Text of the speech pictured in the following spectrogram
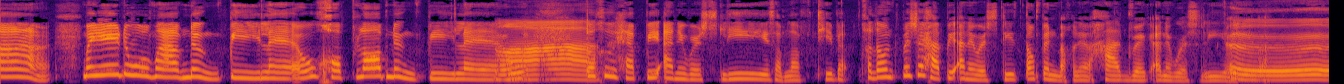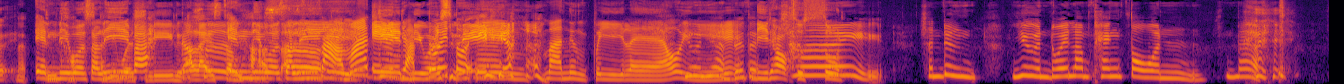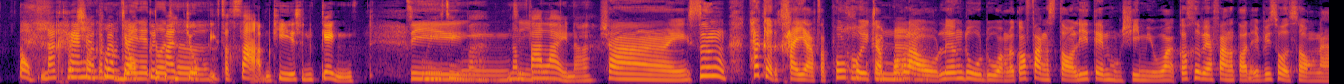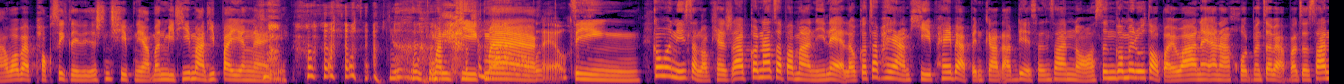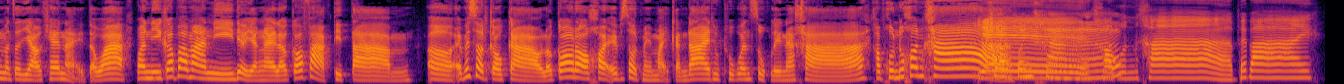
ไม่ได้ดูมาหนึ่งปีแล้วครบรอบหนึ่งปีแล้วอ่าก็คือ Happy Anniversary สำหรับที่แบบเขาต้องไม่ใช่ Happy Anniversary ต้องเป็นแบบเขาเรียกว่า Heartbreak Anniversary อะไรเอแบบอแบบ anniversary Detox ปะ Anniversary หรือก็อะไรคือ somehow anniversary เออสามารถยืนหยัดด้วยตัวเอง Anniversary มาหนึ่งปีแล้วอยืย่างนหยันี้ดด้วยตัว Detox ใช่สุดฉันดึงยืนด้วยลำแข้งตนแบบต บหน้าแข้งฉัแล้วนก็แบบภูมิใจยกในขึ้ตันวมาเธอจุบอีกสักสามทีฉันเก่ง จริอุ๊ยจริงงปะน้ำตาไหลนะ ใช่ ซึ่งถ้าเกิดใครอยากจะพูดคุยกับขอบคุณพวกนะเราเรื่องดูดวง แล้วก็ฟังสตอรี่เต็มของชีมิวอะก็คือไปฟังตอนเอพิโซดสองนะ ว่าแบบ toxic relationship เนี่ยมันมีที่มาที่ไปยังไง มัน peak มากแล้วจริง ก็วันนี้สำหรับ Catch Up ก็น่าจะประมาณนี้แหละแล้วก็จะพยายาม keep ให้แบบเป็นการอัปเดตสั้นๆเนาะซึ่งก็ไม่รู้ต่อไปว่าในอนาคตมันจะแบบมันจะสั้นมันจะยาวแค่ไหน แต่ว่าวันนี้ก็ประมาณนี้เดี๋ยวยังไงแล้วก็ฝากติดตามเอ่อ episode เก่าๆแล้วก็รอคอย episode ใหม่ๆกันได้ทุกๆวันศุกร์เลยนะคะ ขอบคุณทุกคนค่ะเย้ขอบคุณค่ะ ขอบคุณค่ะ บ๊ายบาย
